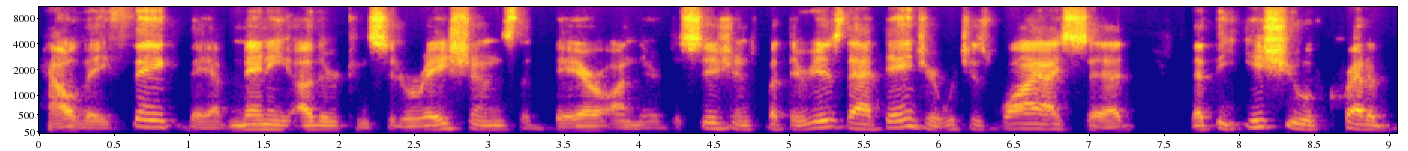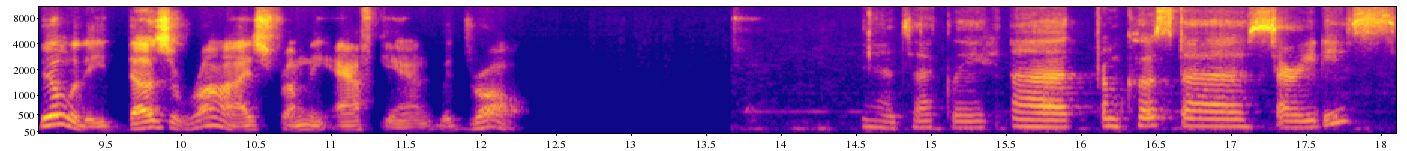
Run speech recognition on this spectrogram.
how they think. They have many other considerations that bear on their decisions, but there is that danger, which is why I said that the issue of credibility does arise from the Afghan withdrawal. Yeah, exactly. Uh, from Costa Sarides,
